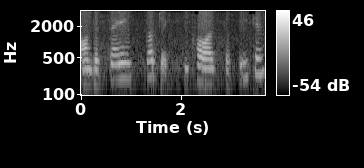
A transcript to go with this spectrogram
on the same subject because the beacon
